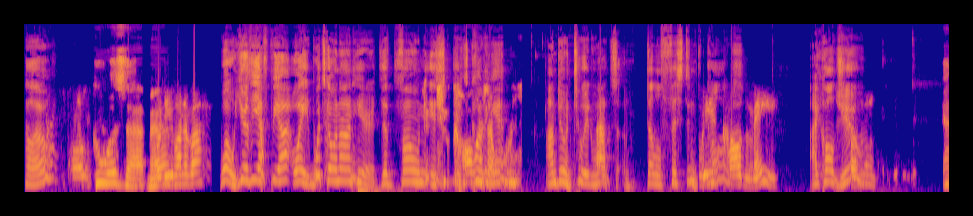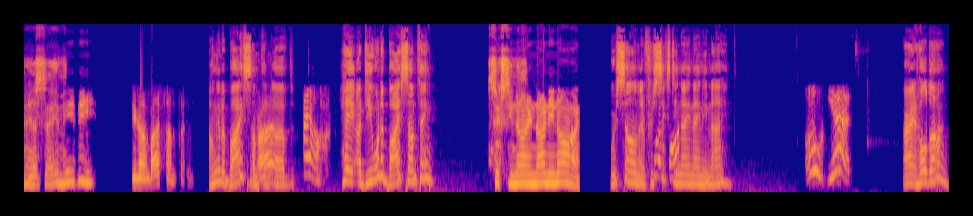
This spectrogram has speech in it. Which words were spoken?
Hello? Who was that, man? What do you want to buy? Whoa, you're the FBI. Wait, what's going on here? The phone is it's callers cutting at in. once? I'm doing two at uh, once. I'm double fisting Well, you calls. called me. I called you. called me. NSA, maybe? You're gonna buy something. I'm gonna buy something. Right. Uh, hey, uh, do you want to buy something? Sixty nine ninety nine. We're selling it for sixty nine ninety nine. Oh yes. All right, hold on.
